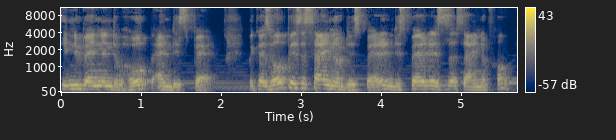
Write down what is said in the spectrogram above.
independent of hope and despair. Because hope is a sign of despair, and despair is a sign of hope.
